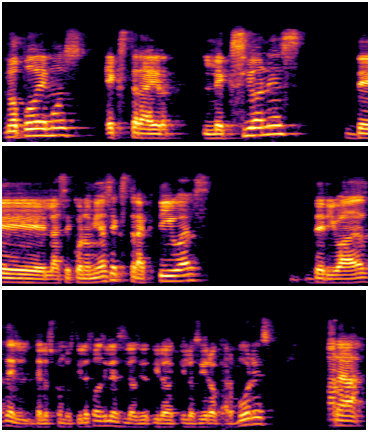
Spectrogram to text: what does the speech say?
no podemos extraer lecciones de las economías extractivas derivadas de los combustibles fósiles y los, y los hidrocarburos para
